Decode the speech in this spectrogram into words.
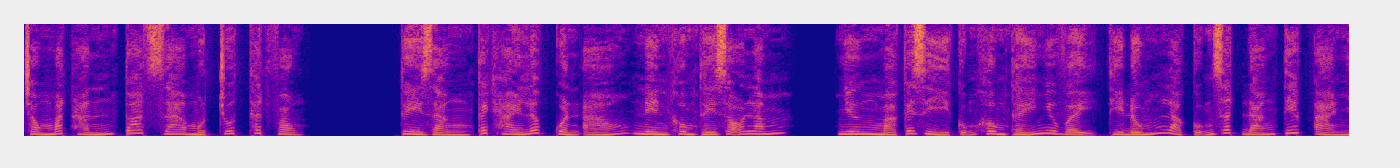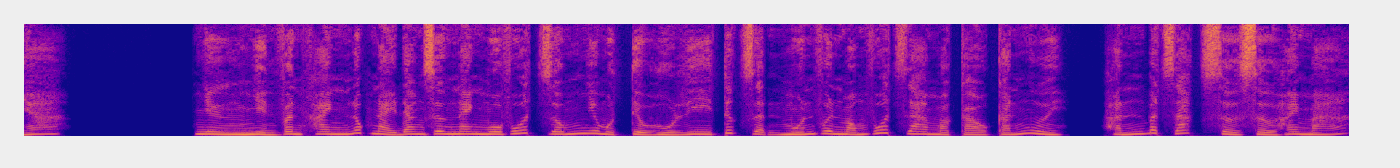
trong mắt hắn toát ra một chút thất vọng. Tuy rằng cách hai lớp quần áo nên không thấy rõ lắm, nhưng mà cái gì cũng không thấy như vậy thì đúng là cũng rất đáng tiếc à nha. Nhưng nhìn Vân Khanh lúc này đang dương nanh mua vuốt giống như một tiểu hồ ly tức giận muốn vươn móng vuốt ra mà cào cắn người, hắn bất giác sờ sờ hai má,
